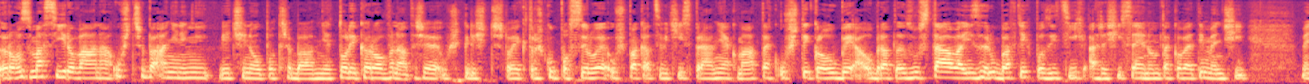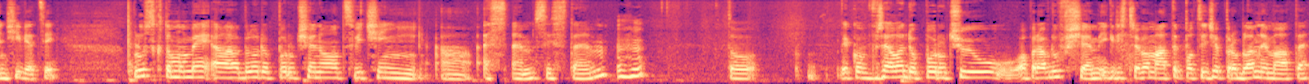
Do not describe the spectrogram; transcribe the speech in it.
rozmasírována, už třeba ani není většinou potřeba mě tolik rovnat, že už když člověk trošku posiluje, už pak a cvičí správně, jak má, tak už ty klouby a obratle zůstávají zhruba v těch pozicích a řeší se jenom takové ty menší, menší věci. Plus k tomu mi bylo doporučeno cvičení SM systém. Mm-hmm. To jako vřele doporučuju opravdu všem, i když třeba máte pocit, že problém nemáte,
